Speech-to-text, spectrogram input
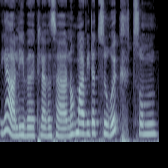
Ja, liebe Clarissa, nochmal wieder zurück zum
